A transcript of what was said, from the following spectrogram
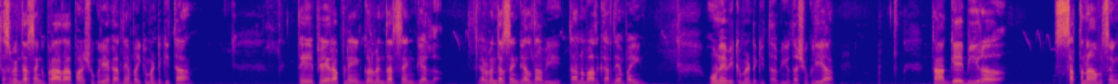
ਤਸਵਿੰਦਰ ਸਿੰਘ ਭਰਾ ਦਾ ਆਪਾਂ ਸ਼ੁਕਰੀਆ ਕਰਦੇ ਹਾਂ ਭਾਈ ਕਮੈਂਟ ਕੀਤਾ। ਤੇ ਫਿਰ ਆਪਣੇ ਗੁਰਵਿੰਦਰ ਸਿੰਘ ਗਿੱਲ। ਗੁਰਵਿੰਦਰ ਸਿੰਘ ਗਿੱਲ ਦਾ ਵੀ ਧੰਨਵਾਦ ਕਰਦੇ ਹਾਂ ਭਾਈ। ਉਹਨੇ ਵੀ ਕਮੈਂਟ ਕੀਤਾ ਵੀਰ ਦਾ ਸ਼ੁਕਰੀਆ। ਤਾਂ ਅੱਗੇ ਵੀਰ ਸਤਨਾਮ ਸਿੰਘ।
